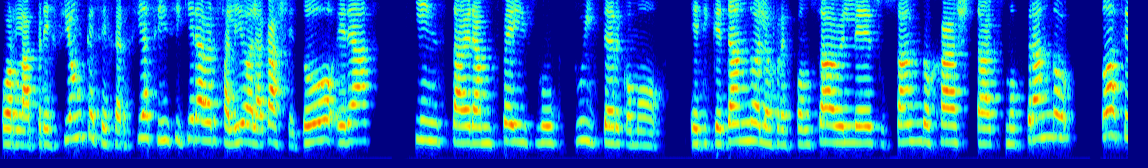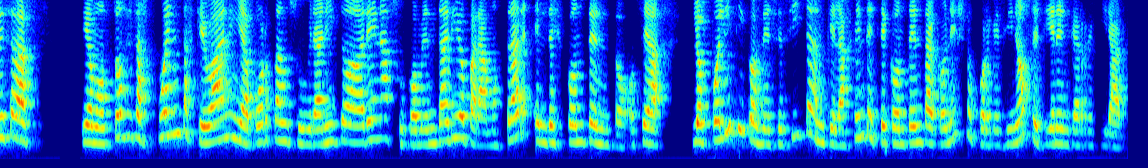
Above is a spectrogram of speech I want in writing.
por la presión que se ejercía sin siquiera haber salido a la calle. Todo era Instagram, Facebook, Twitter, como etiquetando a los responsables, usando hashtags, mostrando todas esas, digamos, todas esas cuentas que van y aportan su granito de arena, su comentario para mostrar el descontento. O sea, los políticos necesitan que la gente esté contenta con ellos porque si no se tienen que retirar.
